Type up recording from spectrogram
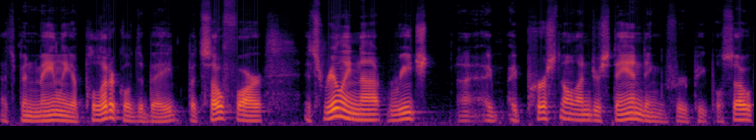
that's been mainly a political debate, but so far it's really not reached a, a personal understanding for people. So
